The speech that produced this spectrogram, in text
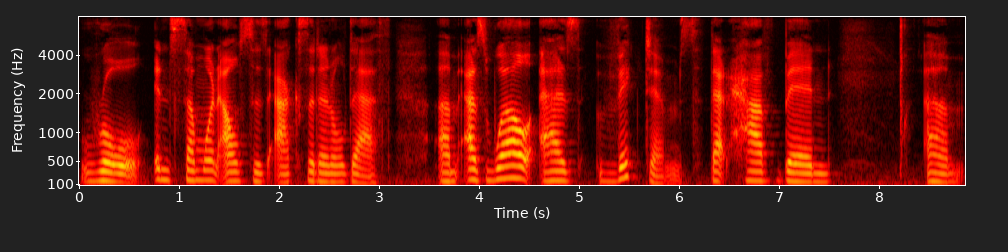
role in someone else's accidental death um, as well as victims that have been um,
